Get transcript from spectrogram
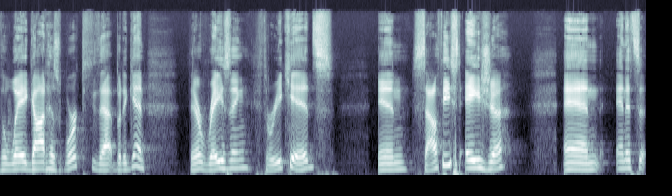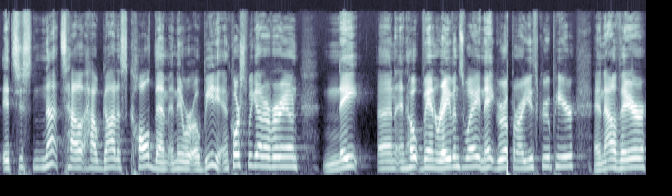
the way God has worked through that. But again, they're raising three kids in Southeast Asia. And, and it's, it's just nuts how, how God has called them, and they were obedient. And of course, we got our very own Nate and, and Hope Van Ravensway. Nate grew up in our youth group here, and now they're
